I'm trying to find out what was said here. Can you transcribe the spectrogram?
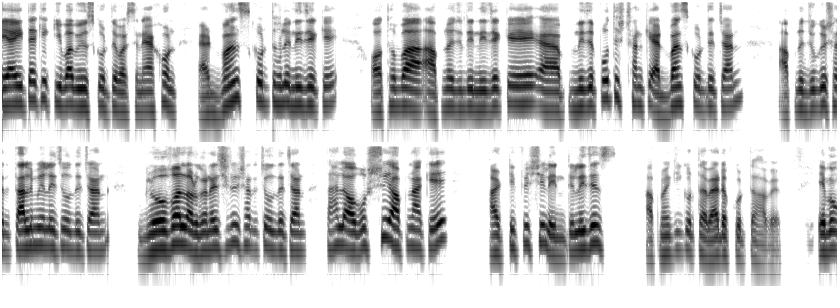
এআইটাকে কীভাবে ইউজ করতে পারছেন? এখন অ্যাডভান্স করতে হলে নিজেকে, অথবা আপনি যদি নিজেকে নিজের প্রতিষ্ঠানকে অ্যাডভান্স করতে চান, আপনি যুগের সাথে তাল মিলিয়ে চলতে চান গ্লোবাল অর্গানাইজেশনের সাথে চলতে চান, তাহলে অবশ্যই আপনাকে আর্টিফিশিয়াল ইন্টেলিজেন্স আপনাকে কী করতে হবে? অ্যাডপ্ট করতে হবে। এবং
